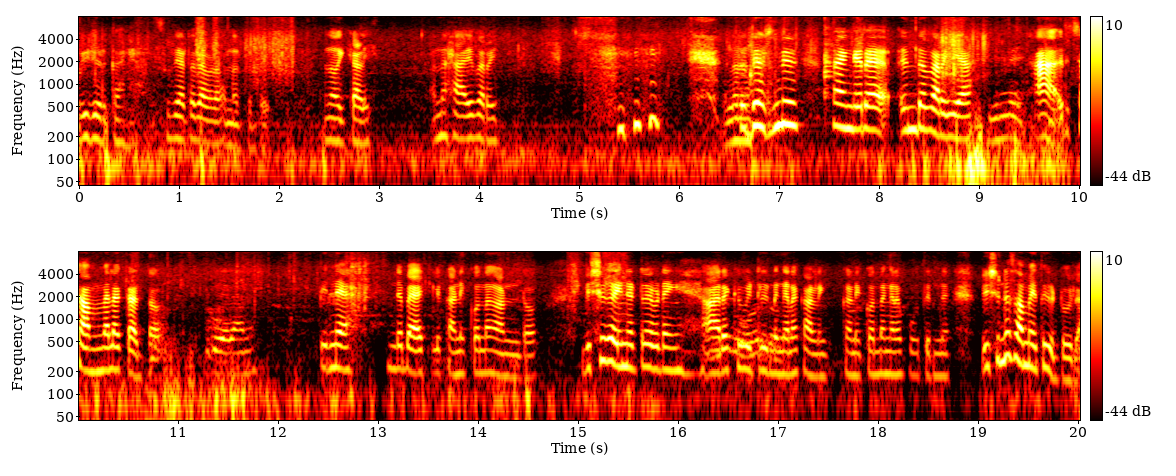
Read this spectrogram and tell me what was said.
വീഡിയോ എടുക്കാൻ സുധേട്ടത് അവിടെ വന്നിട്ടുണ്ട്. നോക്കിക്കളി. ഒന്ന് ഹായ് പറയും. സുധേട്ടന് ഭയങ്കര എന്താ പറയുക ആ ഒരു ചമ്മലൊക്കെ കേട്ടോ പിന്നെ എന്റെ ബാക്കിൽ കണിക്കൊന്ന കണ്ടോ വിഷു കഴിഞ്ഞിട്ട് എവിടെ ആരൊക്കെ വീട്ടിലുണ്ട്? ഇങ്ങനെ കണി കണിക്കൊന്ന ഇങ്ങനെ പൂത്തിരുന്ന് വിഷുവിന്റെ സമയത്ത് കിട്ടൂല.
